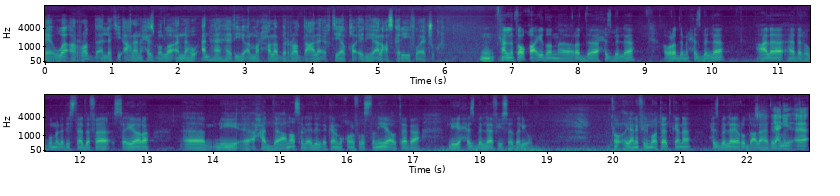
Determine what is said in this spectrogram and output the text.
والرد التي أعلن حزب الله أنه أنهى هذه المرحلة بالرد على اغتيال قائده العسكري فؤاد شكر. هل نتوقع أيضا رد حزب الله أو رد من حزب الله على هذا الهجوم الذي استهدف سيارة لأحد عناصر لا ادري إذا كان المقاومة الفلسطينية أو تابع لحزب الله في صيدا اليوم. يعني في المعتاد كان حزب الله يرد على هذه يعني آه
